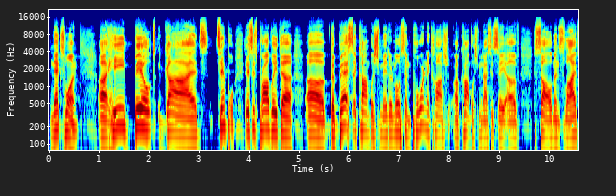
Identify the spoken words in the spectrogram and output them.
Next one, uh, he built God's temple. This is probably the, uh, the best accomplishment or most important accomplishment, I should say, of Solomon's life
